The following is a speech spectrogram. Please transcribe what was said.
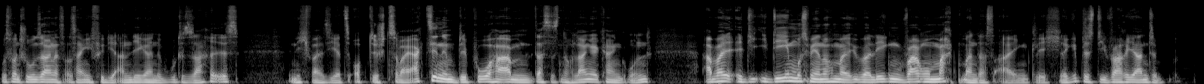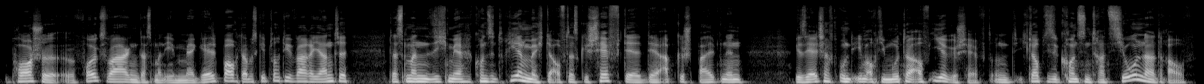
muss man schon sagen, dass das eigentlich für die Anleger eine gute Sache ist. Nicht, weil sie jetzt optisch zwei Aktien im Depot haben, das ist noch lange kein Grund. Aber äh, die Idee muss man ja nochmal überlegen, warum macht man das eigentlich? Da gibt es die Variante Porsche, äh, Volkswagen, dass man eben mehr Geld braucht, aber es gibt auch die Variante, dass man sich mehr konzentrieren möchte auf das Geschäft der, der abgespaltenen Gesellschaft und eben auch die Mutter auf ihr Geschäft. Und ich glaube, diese Konzentration darauf,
